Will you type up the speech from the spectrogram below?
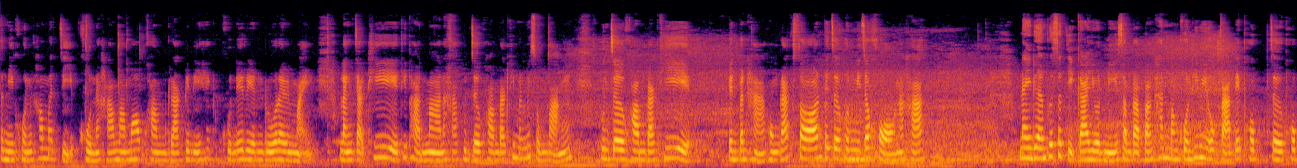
จะมีคนเข้ามาจีบคุณนะคะ มามอบความรักดีๆให้กับคุณได้เรียนรู้อะไรใหม่ๆ หลังจากที่ที่ผ่านมานะคะ คุณเจอความรักที่มันไม่สมหวัง คุณเจอความรักที่เป็นปัญหาของรักซ้อน ไปเจอคนมีเจ้าของนะคะ ในเดือนพฤศจิกายนนี้สำหรับบางท่านบางคนที่มีโอกาสได้พบเจอพบ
